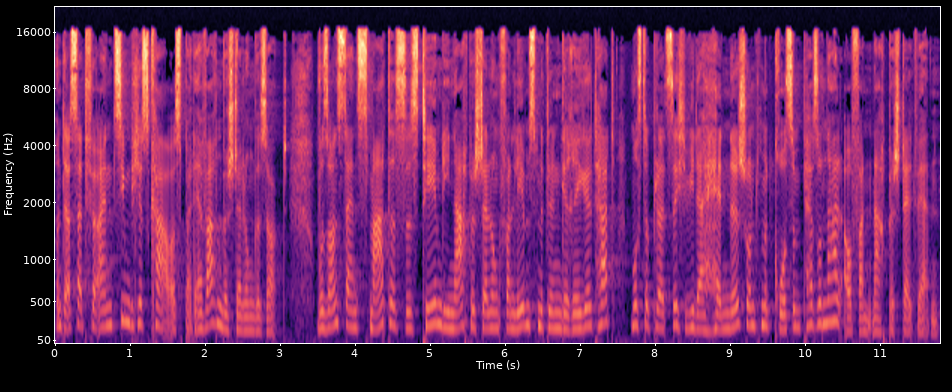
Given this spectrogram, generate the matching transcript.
und das hat für ein ziemliches Chaos bei der Warenbestellung gesorgt. Wo sonst ein smartes System die Nachbestellung von Lebensmitteln geregelt hat, musste plötzlich wieder händisch und mit großem Personalaufwand nachbestellt werden.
